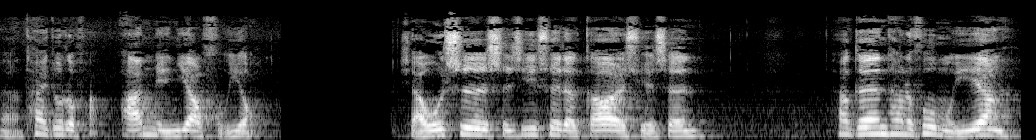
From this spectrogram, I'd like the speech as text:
呃太多的安眠药服用。小吴是十七岁的高二学生，他跟他的父母一样，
